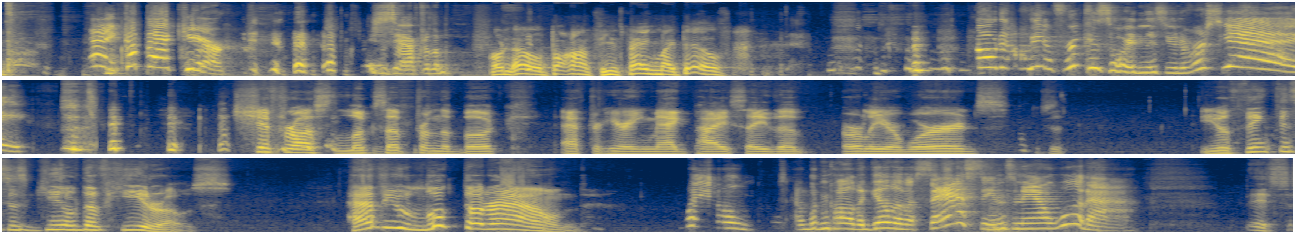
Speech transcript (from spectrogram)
Hey, come back here! Chases after them. Oh no, boss, he's paying my bills. Oh, now we have Freakazoid in this universe. Yay! Shifrost looks up from the book after hearing Magpie say the earlier words. He says, You think this is Guild of Heroes? Have you looked around? Well, I wouldn't call it a guild of assassins now, would I? It's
